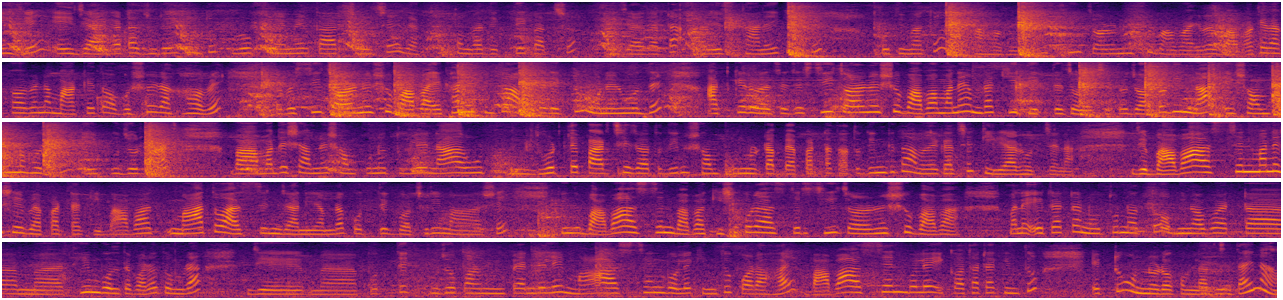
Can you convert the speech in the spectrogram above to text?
এই যে, এই জায়গাটা জুড়েই কিন্তু পুরো ফ্রেমের কাজ চলছে। দেখো, তোমরা দেখতেই পাচ্ছ, এই জায়গাটা আর এই স্থানেই কিন্তু প্রতিমাকে রাখা হবে। শ্রী চরণেশু বাবা, এবার বাবাকে রাখা হবে না, মাকে তো অবশ্যই রাখা হবে। তবে শ্রী চরণেশু বাবা, এখানে কিন্তু আমাদের একটু মনের মধ্যে আটকে রয়েছে যে শ্রী চরণেশু বাবা মানে আমরা কি দেখতে চলেছি। তো যতদিন না এই সম্পূর্ণ হচ্ছে, এই পুজোর কাজ বা আমাদের সামনে সম্পূর্ণ তুলে না ধরতে পারছে যতদিন সম্পূর্ণটা ব্যাপারটা, ততদিন কিন্তু আমাদের কাছে ক্লিয়ার হচ্ছে না। যে বাবা আসছেন মানে সেই ব্যাপারটা কি? বাবা, মা তো আসছেন জানি আমরা, প্রত্যেক বছরই মা আসে। কিন্তু বাবা আসছেন, বাবা কিসে করে আসছেন? শ্রী চরণেশ্বর বাবা মানে এটা একটা নতুনত্ব, অভিনব একটা থিম বলতে পারো তোমরা, যে প্রত্যেক পুজো প্যান্ডেলে মা আসছেন বলে কিন্তু করা হয়, বাবা আসছেন বলে এই কথাটা কিন্তু একটু অন্যরকম লাগছে, তাই না?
